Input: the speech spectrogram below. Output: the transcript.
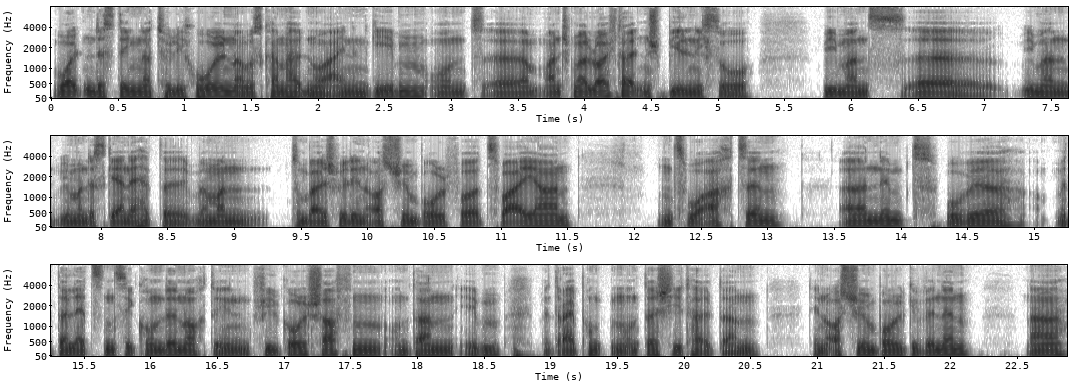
wollten das Ding natürlich holen, aber es kann halt nur einen geben und äh, manchmal läuft halt ein Spiel nicht so, wie man's, äh, wie man, wie man das gerne hätte. Wenn man zum Beispiel den Austrian Bowl vor zwei Jahren in 2018 äh, nimmt, wo wir mit der letzten Sekunde noch den Field Goal schaffen und dann eben mit drei Punkten Unterschied halt dann den Austrian Bowl gewinnen na,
